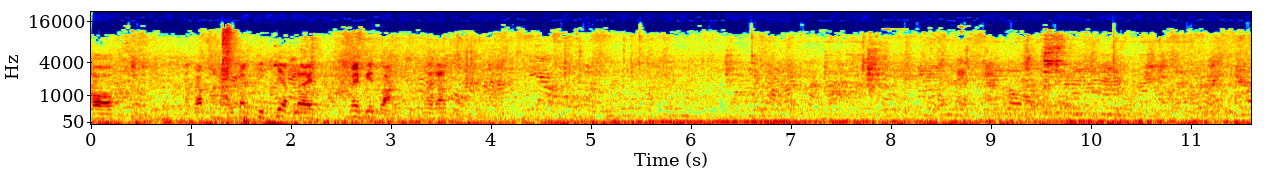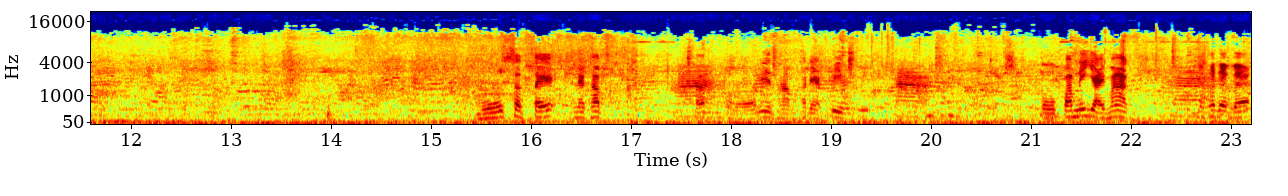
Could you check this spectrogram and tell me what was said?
ทนะครับอาหารการกินเทียบเลยไม่ผิดหวังนะครับ มูสะเต๊ะนะครับครับโอ้โหนี่ทำแผนกปิ้งค่ะโอ้ปั๊มนี้ใหญ่มากยังไม่ได้แวะ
